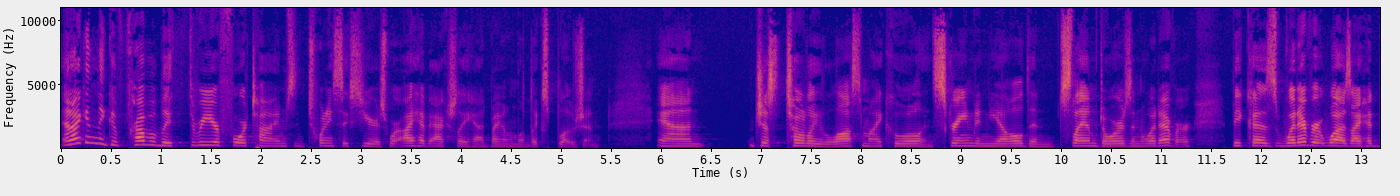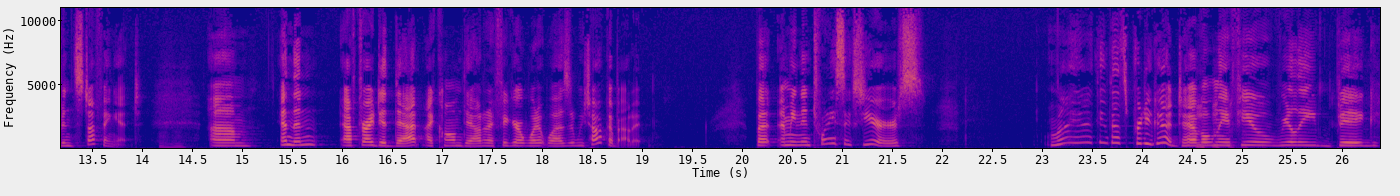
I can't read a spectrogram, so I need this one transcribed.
And I can think of probably three or four times in 26 years where I have actually had my own little explosion and just totally lost my cool and screamed and yelled and slammed doors and whatever because whatever it was, I had been stuffing it. Um, and then after I did that, I calmed down and I figure out what it was and we talk about it. But I mean, in 26 years, well, I think that's pretty good to have only a few really big,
